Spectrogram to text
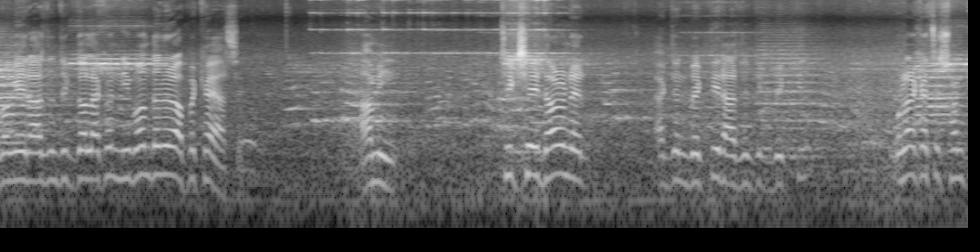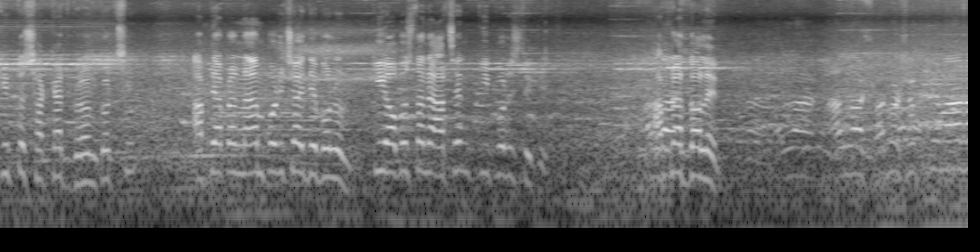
এবং এই রাজনৈতিক দল এখন নিবন্ধনের অপেক্ষায় আছে। আমি ঠিক সেই ধরনের একজন ব্যক্তি, রাজনৈতিক ব্যক্তি ওনার কাছে সংক্ষিপ্ত সাক্ষাৎ গ্রহণ করছি। আপনি আপনার নাম পরিচয় দিয়ে বলুন, কি অবস্থানে আছেন, কি পরিস্থিতি? আপনার দলের। আল্লাহ সর্বশক্তিমান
